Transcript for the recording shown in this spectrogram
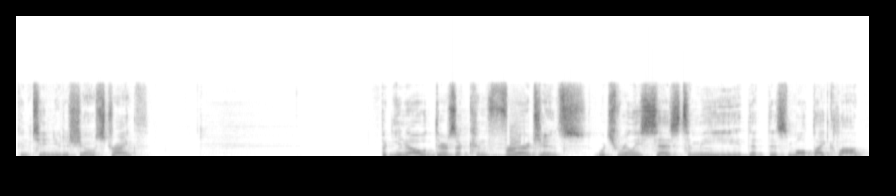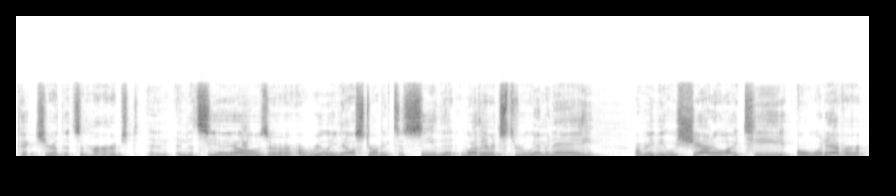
continue to show strength. But you know, there's a convergence which really says to me that this multi-cloud picture that's emerged and, and that CIOs are, are really now starting to see that whether it's through M&A or maybe it was shadow IT or whatever,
